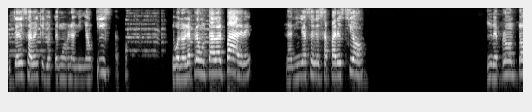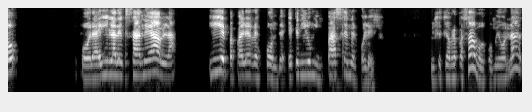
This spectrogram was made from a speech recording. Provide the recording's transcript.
Ustedes saben que yo tengo una niña autista, Y cuando le he preguntado al padre, la niña se desapareció y de pronto por ahí la de Sane habla y el papá le responde, he tenido un impasse en el colegio. Dice, ¿qué habrá pasado? Conmigo nada.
